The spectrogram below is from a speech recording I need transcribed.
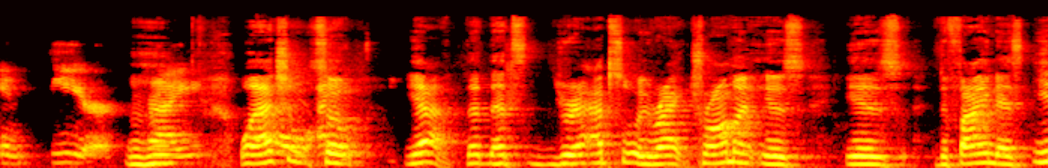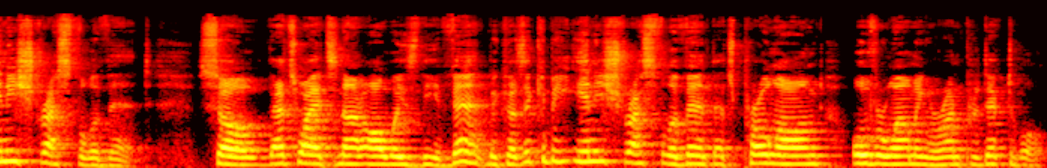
in fear mm-hmm. right? Well actually so, so think, yeah that, that's you're absolutely right. Trauma is is defined as any stressful event. So that's why it's not always the event because it could be any stressful event that's prolonged overwhelming or unpredictable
